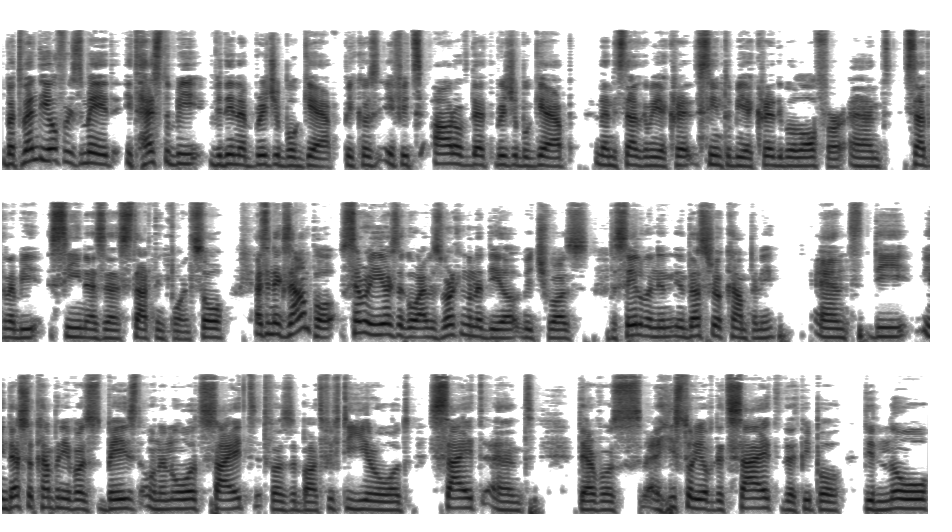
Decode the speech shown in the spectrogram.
But when the offer is made, it has to be within a bridgeable gap because if it's out of that bridgeable gap, then it's not going to be a cre- seen to be a credible offer and it's not going to be seen as a starting point. So, as an example, several years ago, I was working on a deal which was the sale of an industrial company. And the industrial company was based on an old site. It was about 50 year old site. And there was a history of that site that people didn't know.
